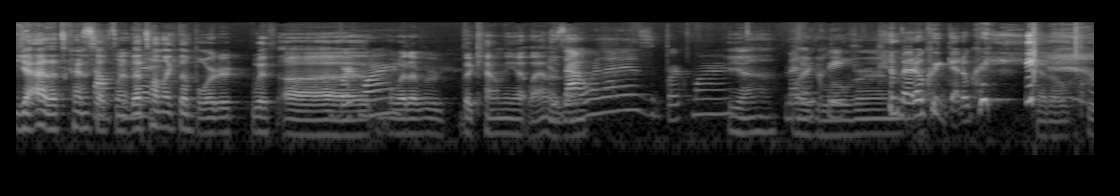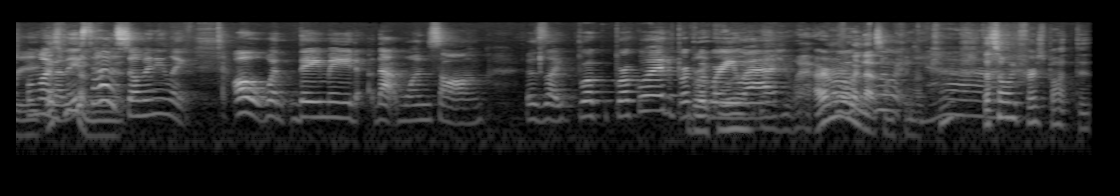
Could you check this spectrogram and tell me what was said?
Yeah, that's kind of South South Gwinnett. That's on like the border with uh Berkmar? whatever the county Atlanta. Is that where that is? Berkmar? Yeah, Meadow like Creek. Lilburn, Meadow Creek, Ghetto Creek. Ghetto Creek. Oh my It's god, they used to have so many like oh when they made that one song. It was like Brook Brookwood, Brookwood, where you at? Where you at? I remember when that song came out. Yeah. That's when we first bought the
